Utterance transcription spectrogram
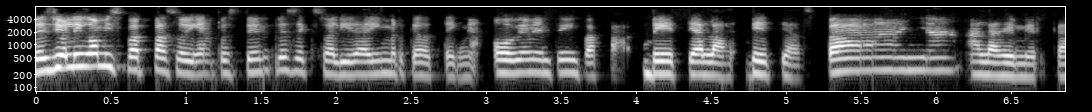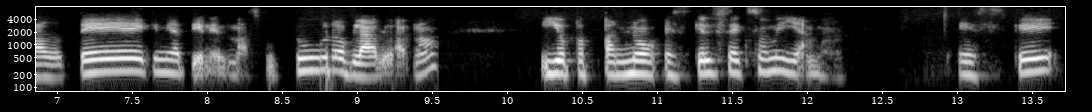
entonces yo le digo a mis papás, oigan, pues estoy entre sexualidad y mercadotecnia. Obviamente mi papá, vete a, la, vete a España, a la de mercadotecnia, tienes más futuro, bla, bla, ¿no? Y yo, papá, no, es que el sexo me llama. Es que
